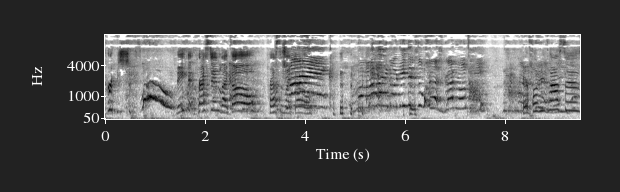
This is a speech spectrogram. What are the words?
gracious. Woo! Nathan, Preston, let go. Preston, let go. Mom, I'm trying to go. Nathan's the one that's grabbing onto me. Careful of your glasses.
